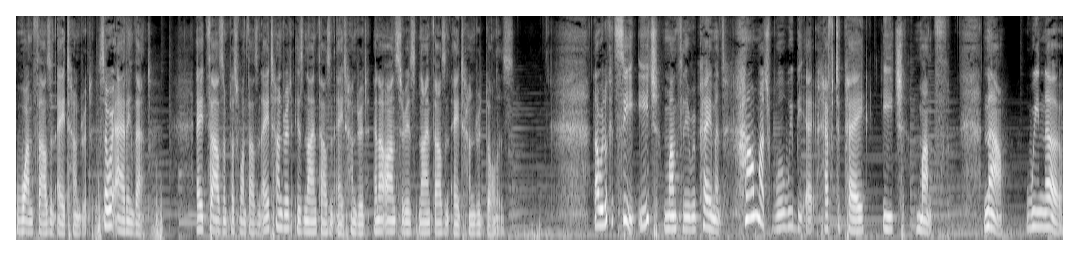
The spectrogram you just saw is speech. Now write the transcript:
1,800. So we're adding that. 8,000 plus 1,800 is 9,800, and our answer is $9,800. Now we look at C, each monthly repayment. How much will we be, uh, have to pay each month? Now, we know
